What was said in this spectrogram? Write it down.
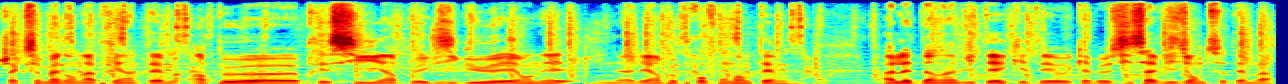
Chaque semaine, on a pris un thème un peu précis, un peu exigu et on est, on est allé un peu profond dans le thème à l'aide d'un invité qui, était, euh, qui avait aussi sa vision de ce thème-là.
